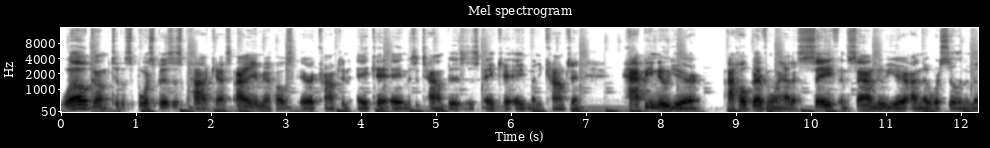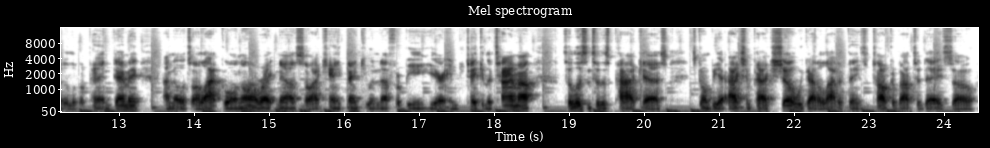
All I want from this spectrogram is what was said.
Welcome to the Sports Business Podcast. I am your host, Eric Compton, aka Mr. Town Business, aka Money Compton. Happy New Year. I hope everyone had a safe and sound new year. I know we're still in the middle of a pandemic. I know it's a lot going on right now, so I can't thank you enough for being here and taking the time out to listen to this podcast. It's going to be an action packed show. We got a lot of things to talk about today. So,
